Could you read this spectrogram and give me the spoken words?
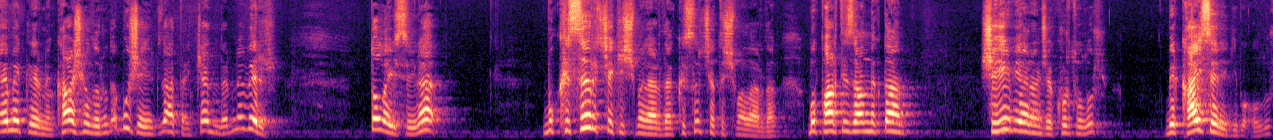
emeklerinin karşılığını da bu şehir zaten kendilerine verir. Dolayısıyla bu kısır çekişmelerden, kısır çatışmalardan, bu partizanlıktan şehir bir an önce kurtulur. Bir Kayseri gibi olur.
